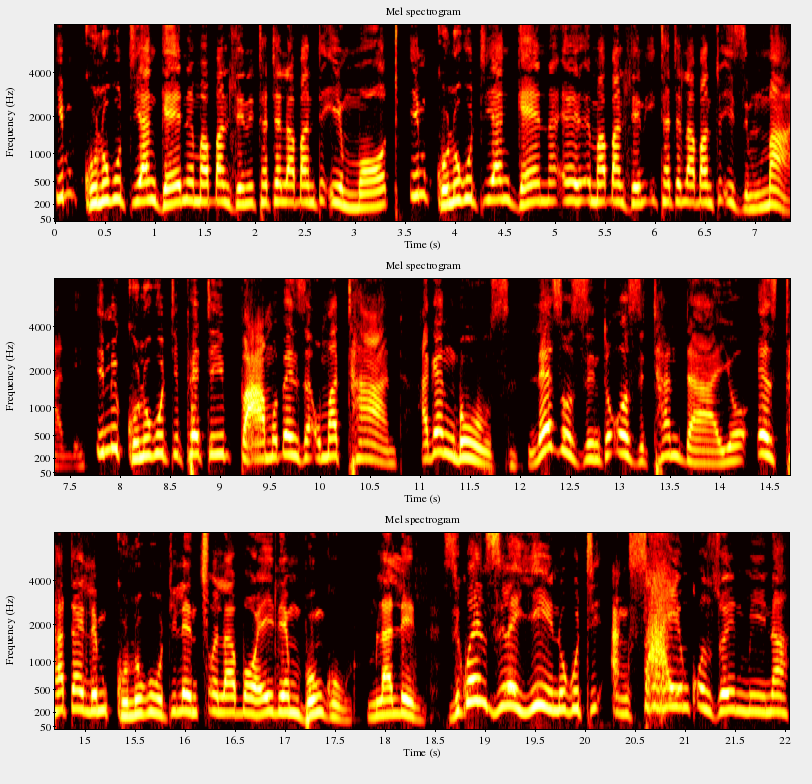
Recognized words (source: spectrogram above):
Imigulu ukuthi yangena emabandleni ithathela abantu imoto imigulu ukuthi yangena emabandleni ithathela abantu izimali. Imigulu ukuthi iphethe ibhamu benza umathanda. Ake ngibuze lezo zinto ozithandayo ezithatha ile mgulukuthi lentswelaboya ile mbungulu mlaleli zikwenzile yini ukuthi angisaye enkonzweni mina?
